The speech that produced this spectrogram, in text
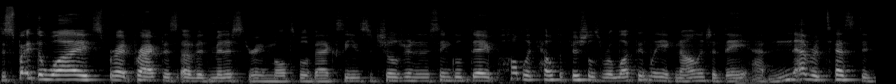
despite the widespread practice of administering multiple vaccines to children in a single day, public health officials reluctantly acknowledge that they have never tested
